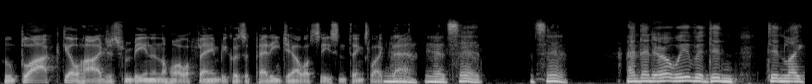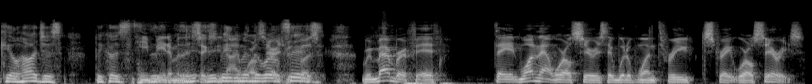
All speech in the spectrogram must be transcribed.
who blocked Gil Hodges from being in the Hall of Fame because of petty jealousies and things like Yeah, that. yeah, it's sad. It's sad. And then Earl Weaver didn't didn't like Gil Hodges because He beat him in the he- he '69 World, World Series, Series. because remember, if, if they had won that World Series, they would have won three straight World Series.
